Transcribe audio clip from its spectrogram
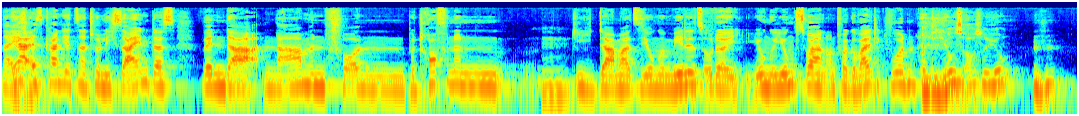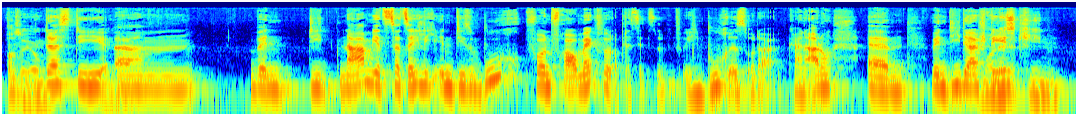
naja, es kann jetzt natürlich sein, dass wenn da Namen von Betroffenen, mhm. die damals junge Mädels oder junge Jungs waren und vergewaltigt wurden. Und die Jungs auch so jung? Mhm. Auch so jung. Dass die, ähm, wenn die Namen jetzt tatsächlich in diesem Buch von Frau Maxwell, ob das jetzt ein Buch ist oder keine Ahnung, ähm, wenn die da Moleskine. stehen.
